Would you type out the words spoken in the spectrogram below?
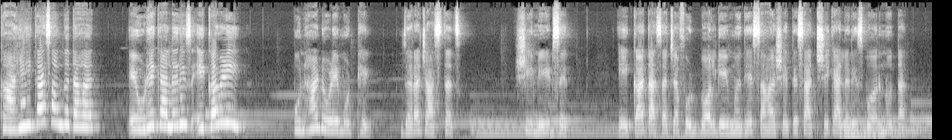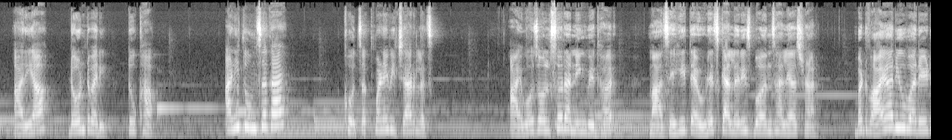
काहीही काय सांगत आहात? एवढे कॅलरीज एका वेळी? पुन्हा डोळे मोठे जरा जास्तच. She needs it. एका तासाच्या फुटबॉल गेममध्ये सहाशे ते सातशे कॅलरीज बर्न होतात. आर्या डोंट वरी तू खा. आणि तुमचं काय? खोचकपणे विचारलंच. I was also running with her माझेही तेवढेच कॅलरीज बर्न झाले असणार. But why are you worried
